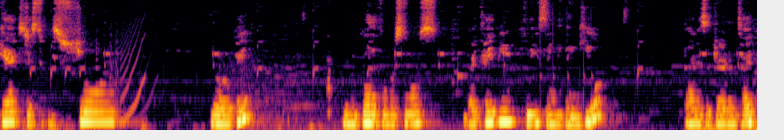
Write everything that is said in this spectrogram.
Gex just to be sure. You're okay. There we go, that restores by typing. Please, thank you, thank you. That is a dragon type.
